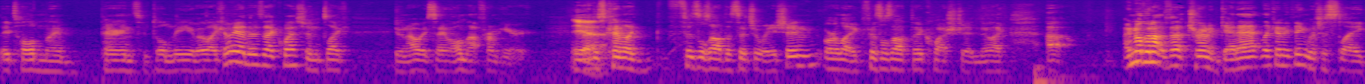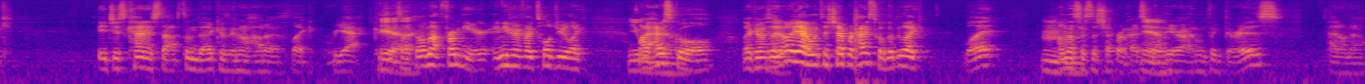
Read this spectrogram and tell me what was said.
they told my parents who told me they're like, oh yeah, there's that question. It's like and I always say, well, I'm not from here. yeah, That just kind of like fizzles out the situation or like fizzles out the question. They're like, oh. I know they're not, not trying to get at like anything, but just like it just kind of stops them dead because they know how to like react. 'Cause It's like, well, I'm not from here. And even if I told you like you my high know. school, like I was like, oh yeah, I went to Shepherd High School. They'd be like, what? Mhm. Unless there's a Shepherd High School Yeah. here, I don't think there is. I don't know.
